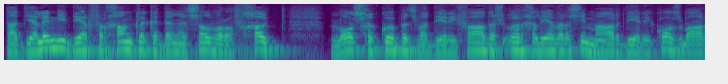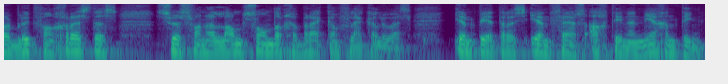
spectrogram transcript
dat julle nie deur verganklike dinge silwer of goud losgekoop is wat deur die Vaders oorgelewer is nie, maar deur die kosbare bloed van Christus, soos van 'n lam sonder gebrek en vlekkeloos. 1 Petrus 1 vers 18 en 19.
